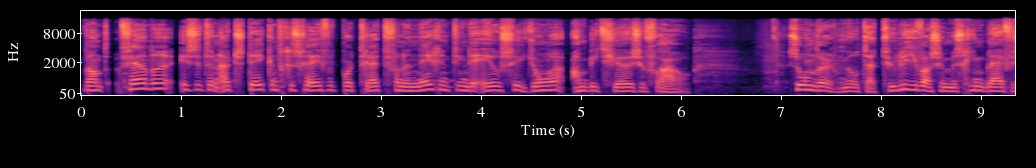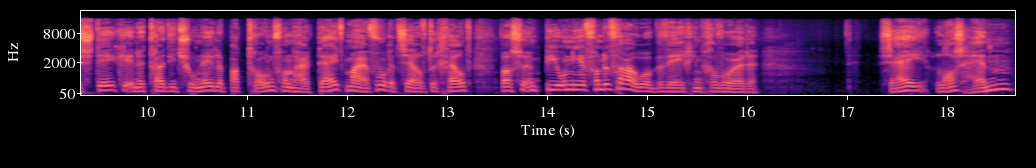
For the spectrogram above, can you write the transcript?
Want verder is het een uitstekend geschreven portret van een 19e-eeuwse jonge, ambitieuze vrouw. Zonder Multatuli was ze misschien blijven steken in het traditionele patroon van haar tijd, maar voor hetzelfde geld was ze een pionier van de vrouwenbeweging geworden. Zij las hem,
